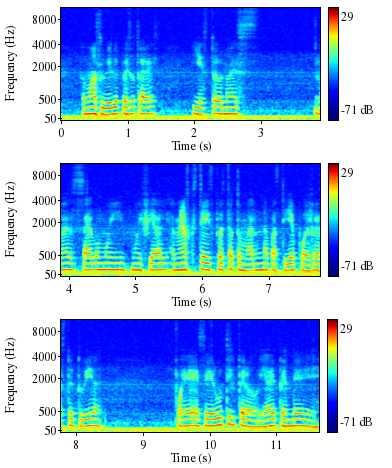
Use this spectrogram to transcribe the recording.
vamos a subir de peso otra vez. Y esto no es, no es algo muy, muy fiable, a menos que estés dispuesto a tomar una pastilla por el resto de tu vida. Puede ser útil, pero ya depende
